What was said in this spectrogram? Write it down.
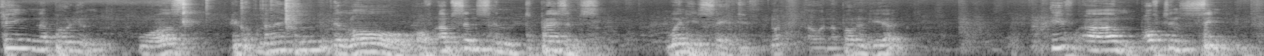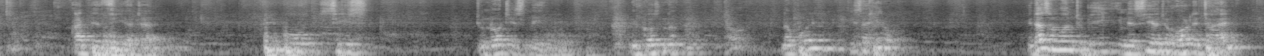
King Napoleon was recognizing the law of absence and presence when he said, not our Napoleon here, if I'm often seen at the theater, people cease to notice me because Napoleon is a hero. He doesn't want to be in the theater all the time.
